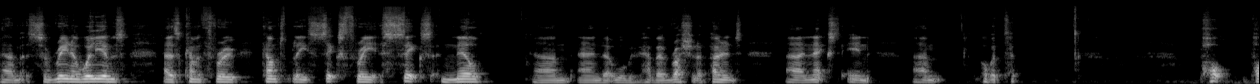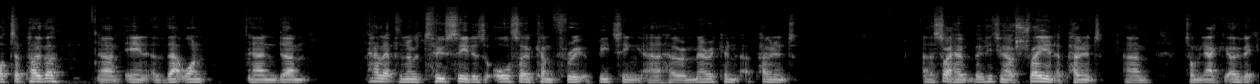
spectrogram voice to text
Um, Serena Williams has come through comfortably 6 3 6 0. Um, and uh, we'll have a Russian opponent uh, next in um, Potapova um, in that one. And um, Halep, the number two seed, has also come through, beating uh, her American opponent. Uh, sorry, her, beating her Australian opponent, um, Tomljanovic,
